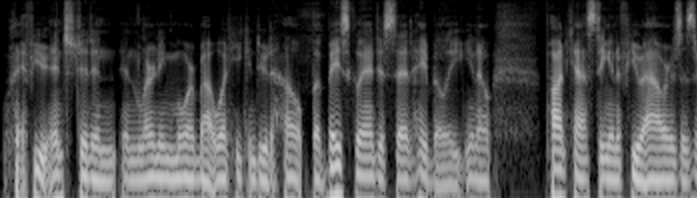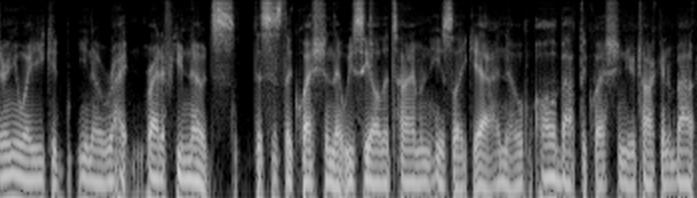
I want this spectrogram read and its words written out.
if you're interested in in learning more about what he can do to help. But basically, I just said, hey, Billy, you know, podcasting in a few hours. Is there any way you could you know write write a few notes? This is the question that we see all the time, and he's like, yeah, I know all about the question you're talking about.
